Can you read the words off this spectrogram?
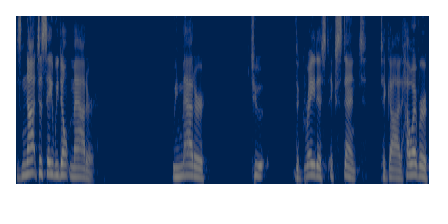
It's not to say we don't matter. We matter to the greatest extent to God. However,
